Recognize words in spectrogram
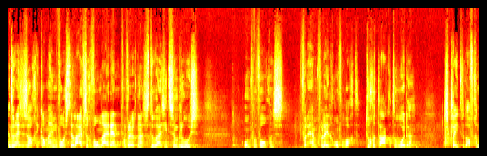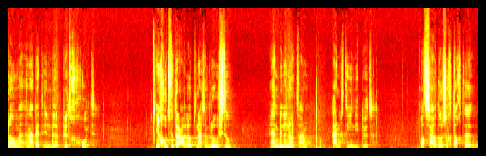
En toen hij ze zag, ik kan me helemaal voorstellen, hij heeft ze gevonden, hij rent van vreugde naar ze toe, hij ziet zijn broers. Om vervolgens voor hem volledig onverwacht toegetakeld te worden. Zijn kleed werd afgenomen en hij werd in de put gegooid. In goed vertrouwen loopt hij naar zijn broers toe en binnen no time eindigt hij in die put. Wat zou door zijn gedachten,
